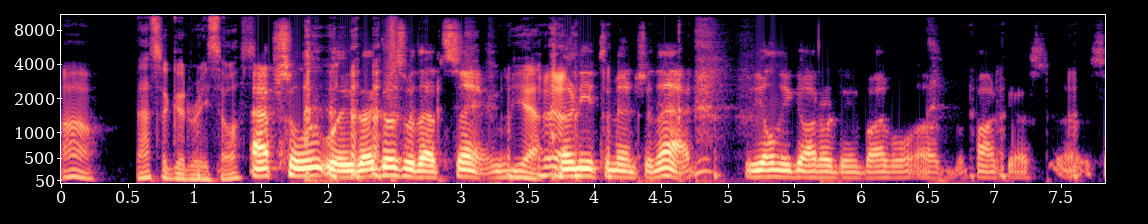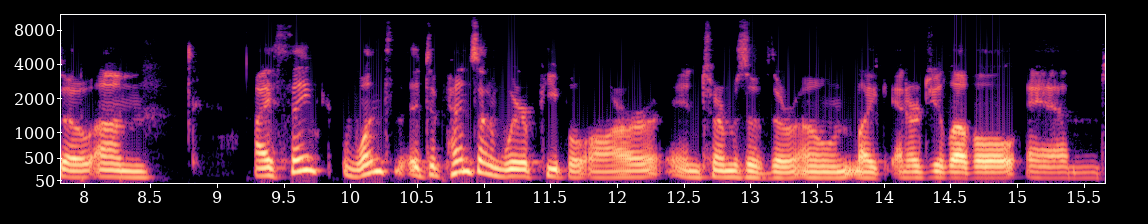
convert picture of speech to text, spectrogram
oh, That's a good resource. absolutely that goes without saying Yeah. no need to mention that the only god ordained bible uh, podcast uh, so um I think one th- it depends on where people are in terms of their own like energy level and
